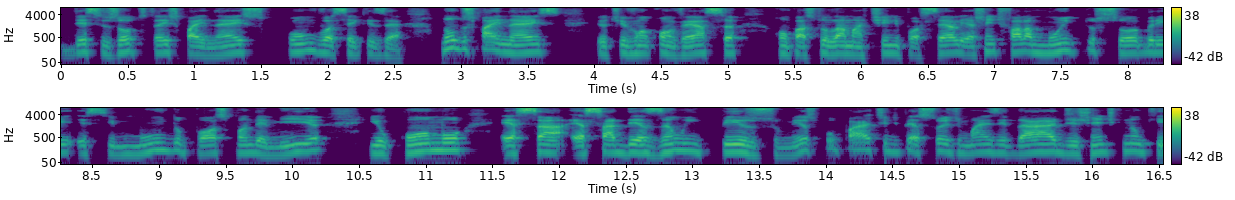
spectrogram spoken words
desses outros três painéis, como você quiser. Num dos painéis, eu tive uma conversa com o pastor Lamartine Porcela, e a gente fala muito sobre esse mundo pós-pandemia e o como essa, essa adesão em peso, mesmo por parte de pessoas de mais idade, gente que não queria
